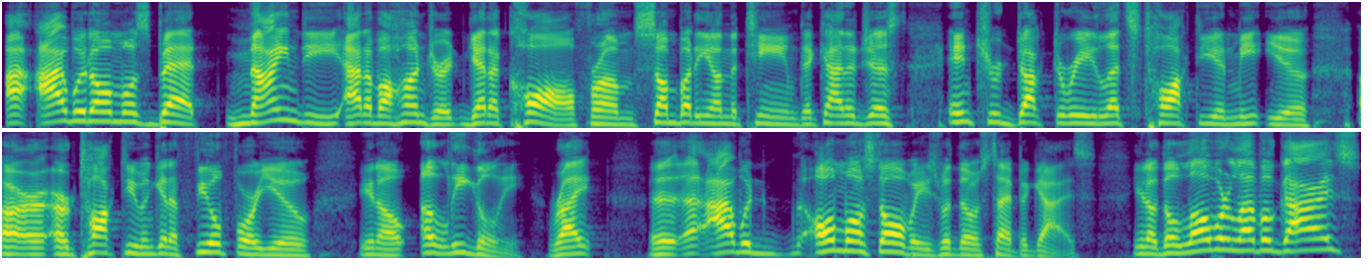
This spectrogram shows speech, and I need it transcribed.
I, I would almost bet 90 out of 100 get a call from somebody on the team to kind of just introductory, let's talk to you and meet you, or, or talk to you and get a feel for you, you know, illegally, right? Uh, I would almost always with those type of guys. You know, the lower level guys,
